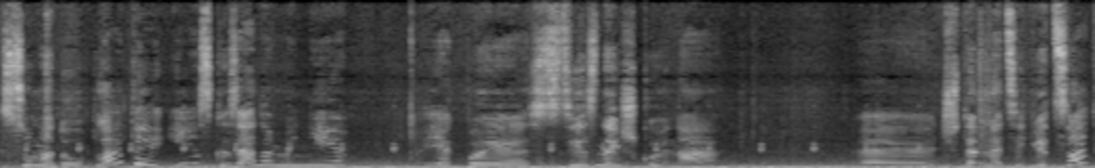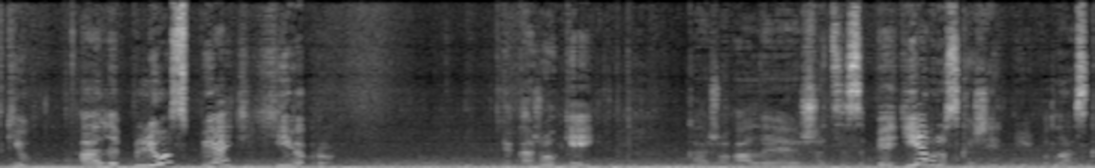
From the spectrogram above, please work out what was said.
сума до оплати, і сказала мені, якби зі знижкою на е, 14%, але плюс 5 євро. Кажу, окей. Кажу, але що це за 5 євро? Скажіть мені, будь ласка.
